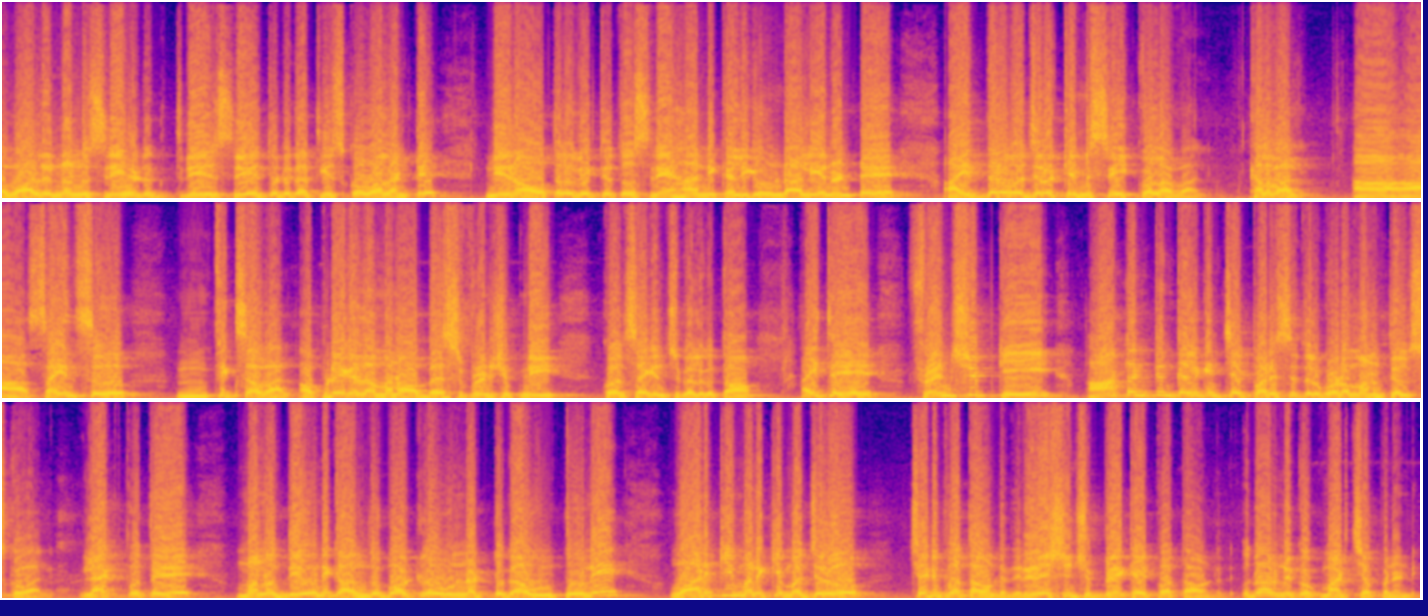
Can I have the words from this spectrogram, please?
వాళ్ళు నన్ను స్నేహితుడు స్నే- స్నేహితుడిగా తీసుకోవాలంటే నేను అవతల వ్యక్తితో స్నేహాన్ని కలిగి ఉండాలి అని అంటే ఆ ఇద్దరి మధ్యలో కెమిస్ట్రీ ఈక్వల్ అవ్వాలి కలవాలి. ఆ సైన్స్ ఫిక్స్ అవ్వాలి. అప్పుడే కదా మనం ఆ బెస్ట్ ఫ్రెండ్షిప్ని కొనసాగించగలుగుతాం. అయితే ఫ్రెండ్షిప్కి ఆటంకం కలిగించే పరిస్థితులు కూడా మనం తెలుసుకోవాలి. లేకపోతే మనం దేవునికి అందుబాటులో ఉన్నట్టుగా ఉంటూనే వారికి మనకి మధ్యలో చెడిపోతూ ఉంటుంది. రిలేషన్షిప్ బ్రేక్ అయిపోతూ ఉంటుంది. ఉదాహరణకు ఒక మాట చెప్పనండి.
